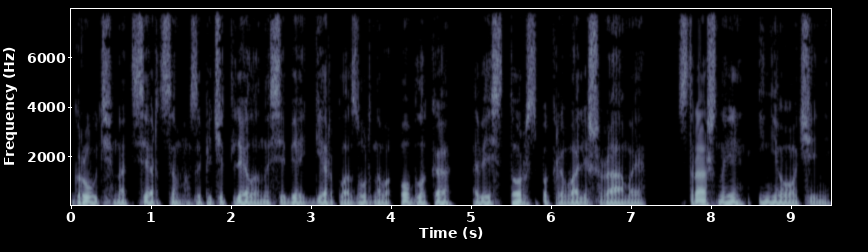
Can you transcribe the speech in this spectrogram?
Грудь над сердцем запечатлела на себе герб лазурного облака, а весь торс покрывали шрамы. Страшные и не очень.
